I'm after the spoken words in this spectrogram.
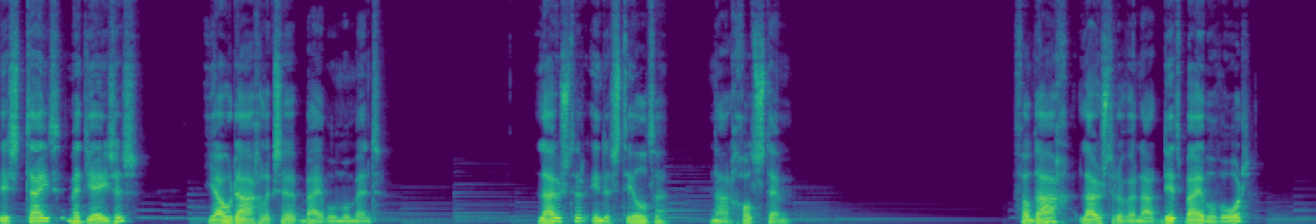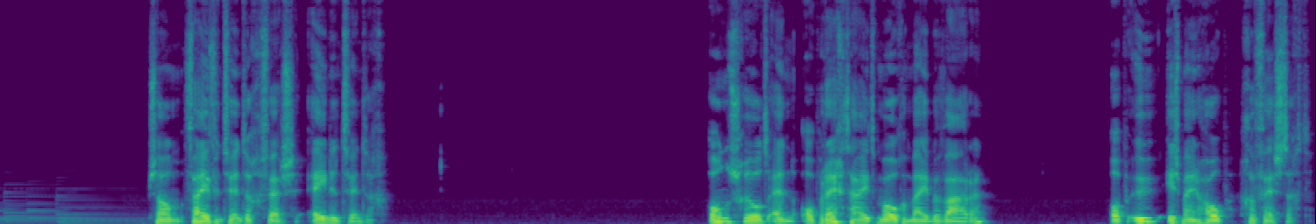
is Tijd met Jezus, jouw dagelijkse Bijbelmoment. Luister in de stilte naar Gods stem. Vandaag luisteren we naar dit Bijbelwoord. Psalm 25, vers 21. Onschuld en oprechtheid mogen mij bewaren. Op u is mijn hoop gevestigd.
